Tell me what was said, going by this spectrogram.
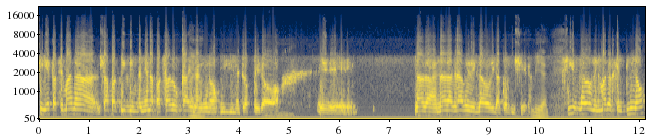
sí, esta semana, ya a partir de mañana pasado, caen algunos milímetros, pero eh, nada nada grave del lado de la cordillera. Bien. Sí, del lado del mar argentino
